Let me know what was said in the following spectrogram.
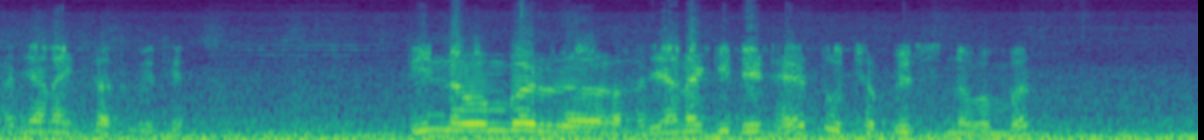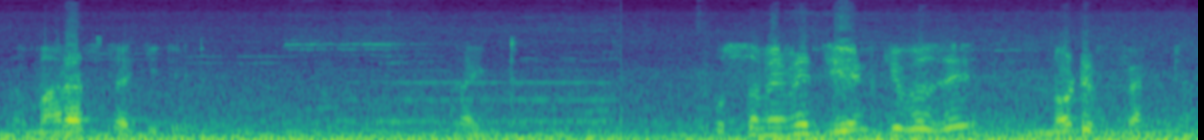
हरियाणा एक साथ हुए थे. तीन नवंबर हरियाणा की डेट है तो 26 नवंबर महाराष्ट्र की डेट है राइट उस समय में J and K was a not a factor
